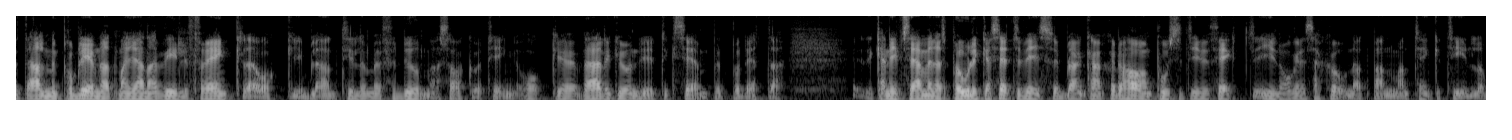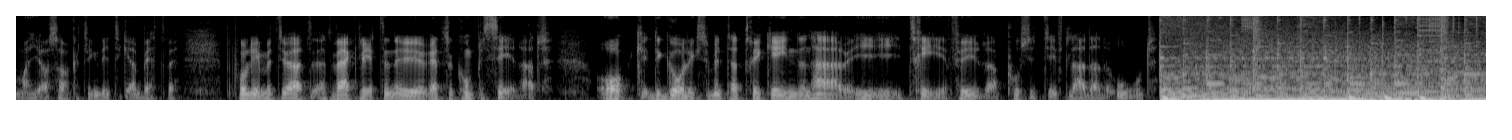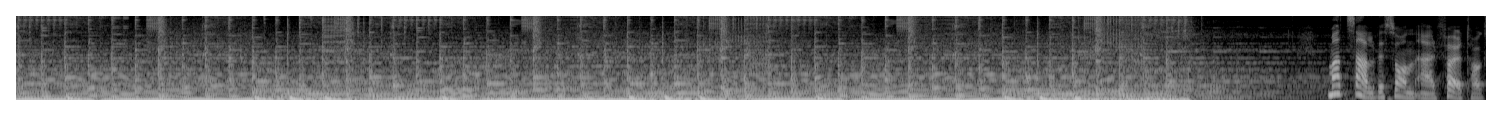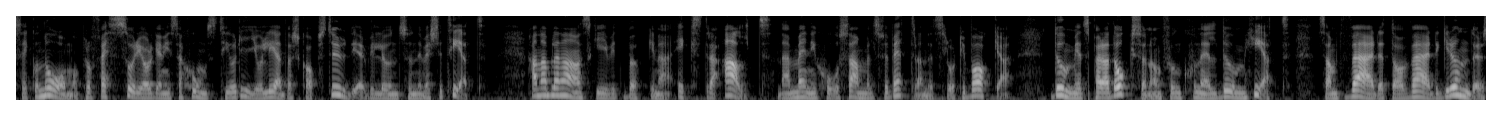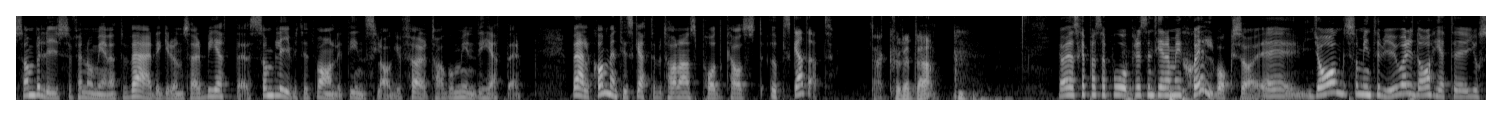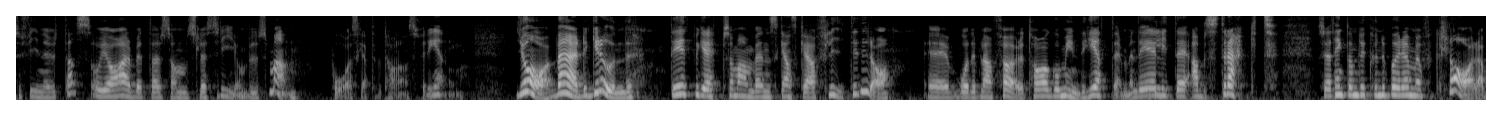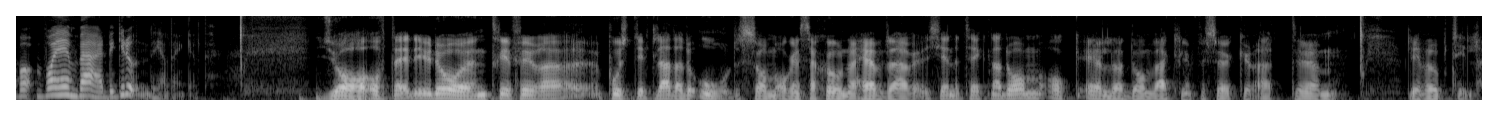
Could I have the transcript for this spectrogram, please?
Ett allmänt problem är att man gärna vill förenkla och ibland till och med fördumma saker och ting. Och eh, värdegrund är ett exempel på detta. Det kan i och för sig användas på olika sätt och vis. Ibland kanske det har en positiv effekt i en organisation att man, man tänker till och man gör saker och ting lite grann bättre. Problemet är ju att, att verkligheten är ju rätt så komplicerad. Och det går liksom inte att trycka in den här i, i tre, fyra positivt laddade ord. Mats Alvesson är företagsekonom och professor i organisationsteori och ledarskapsstudier vid Lunds universitet. Han har bland annat skrivit böckerna Extra allt, när människo och samhällsförbättrandet slår tillbaka, Dumhetsparadoxen om funktionell dumhet, samt Värdet av värdegrunder som belyser fenomenet värdegrundsarbete som blivit ett vanligt inslag i företag och myndigheter. Välkommen till Skattebetalarnas podcast Uppskattat! Tack för detta! Ja, jag ska passa på att presentera mig själv också. Eh, jag som intervjuar idag heter Josefin Utas och jag arbetar som slöseriombudsman på Skattebetalarnas förening. Ja, värdegrund. Det är ett begrepp som används ganska flitigt idag, eh, både bland företag och myndigheter, men det är lite abstrakt. Så jag tänkte om du kunde börja med att förklara, vad, vad är en värdegrund helt enkelt? Ja, ofta är det ju då en tre, fyra positivt laddade ord som organisationer hävdar kännetecknar dem och eller de verkligen försöker att eh, leva upp till.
